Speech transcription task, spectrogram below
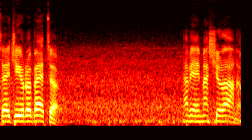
Sergi Roberto. Javier Mascherano.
